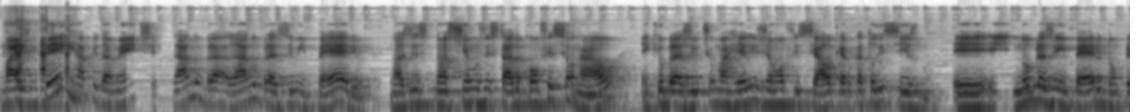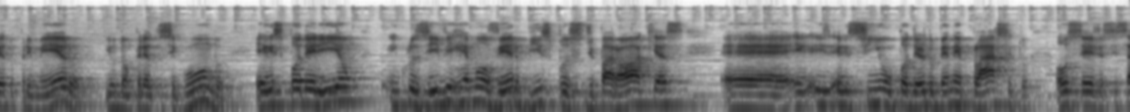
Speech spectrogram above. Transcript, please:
Mas bem rapidamente, lá no, lá no Brasil Império, nós, nós tínhamos um estado confessional em que o Brasil tinha uma religião oficial que era o catolicismo. E, e no Brasil Império, Dom Pedro I e o Dom Pedro II, eles poderiam inclusive remover bispos de paróquias, é, eles, eles, tinham o poder do beneplácito, ou seja, se,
